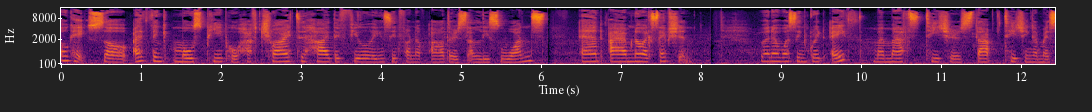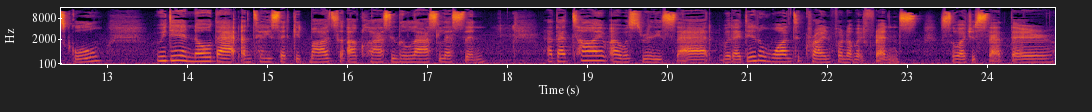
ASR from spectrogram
Okay, so I think most people have tried to hide their feelings in front of others at least once, and I am no exception. When I was in grade 8th, my maths teacher stopped teaching at my school. We didn't know that until he said goodbye to our class in the last lesson. At that time, I was really sad, but I didn't want to cry in front of my friends, so I just sat there,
